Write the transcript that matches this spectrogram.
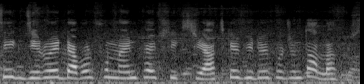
six zero eight double four nine five six three আজকের ভিডিও পর্যন্ত আল্লাহ হাফিজ।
